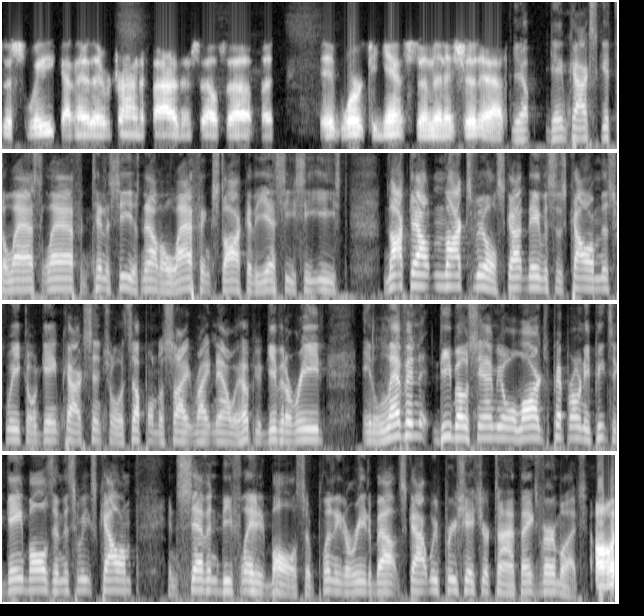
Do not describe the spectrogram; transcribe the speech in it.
this week. I know they were trying to fire themselves up, but it worked against them, and it should have. Yep. Gamecocks get the last laugh, and Tennessee is now the laughing stock of the SEC East. Knockout in Knoxville. Scott Davis's column this week on Gamecock Central. It's up on the site right now. We hope you'll give it a read. 11 Deebo Samuel large pepperoni pizza game balls in this week's column, and seven deflated balls. So plenty to read about. Scott, we appreciate your time. Thanks very much. Always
